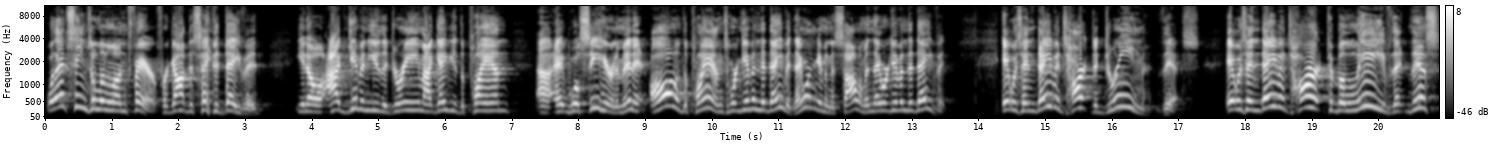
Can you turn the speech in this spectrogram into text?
well, that seems a little unfair for God to say to David, you know, I've given you the dream, I gave you the plan. Uh, we'll see here in a minute, all of the plans were given to David. They weren't given to Solomon, they were given to David. It was in David's heart to dream this. It was in David's heart to believe that this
